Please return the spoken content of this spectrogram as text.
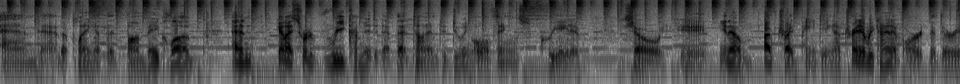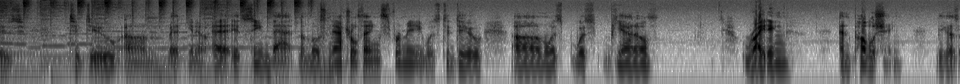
and ended up playing at the Bombay Club, and again I sort of recommitted at that time to doing all things creative. So, eh, you know, I've tried painting. I've tried every kind of art that there is to do. Um, it, you know, eh, it seemed that the most natural things for me was to do um, was was piano, writing, and publishing, because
